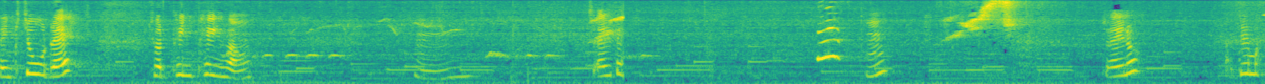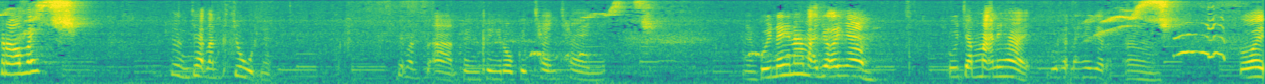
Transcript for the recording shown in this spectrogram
ពេញខ្ជូតទេឈុតភីងភីងហ្មង អីទៅហឹមស្អីនោះដាក់ជើងមកក្រោមវិញជើងចេះបានខ្ជូតនេះចេះបានស្អាតឃើញឃើញរោគគេឆែងឆែងញ៉ាំអង្គុយនេះណាម៉ាក់យកអីញ៉ាំអង្គុយចាំម៉ាក់នេះហើយអង្គុយខាត់នេះទៀតអឺអង្គុយ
